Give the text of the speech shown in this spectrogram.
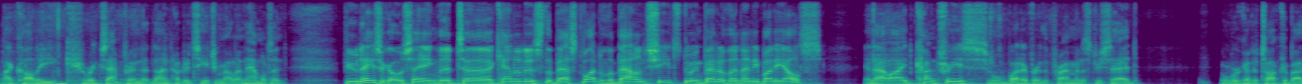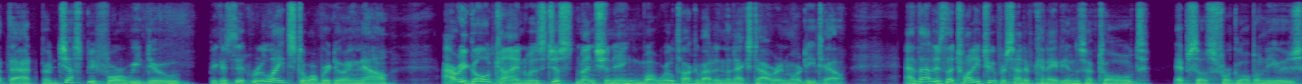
my colleague Rick Zamperin at 900 CHML in Hamilton. Few days ago, saying that uh, Canada's the best one in the balance sheets, doing better than anybody else in allied countries, whatever the Prime Minister said. We're going to talk about that. But just before we do, because it relates to what we're doing now, Ari Goldkind was just mentioning what we'll talk about in the next hour in more detail. And that is that 22% of Canadians have told Ipsos for Global News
